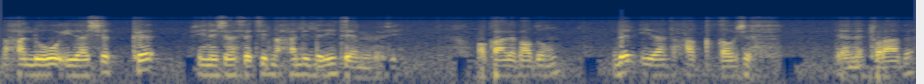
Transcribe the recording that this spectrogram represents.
محله إذا شك في نجاسة المحل الذي تيمم فيه. وقال بعضهم بل إذا تحقق وجف لأن التراب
